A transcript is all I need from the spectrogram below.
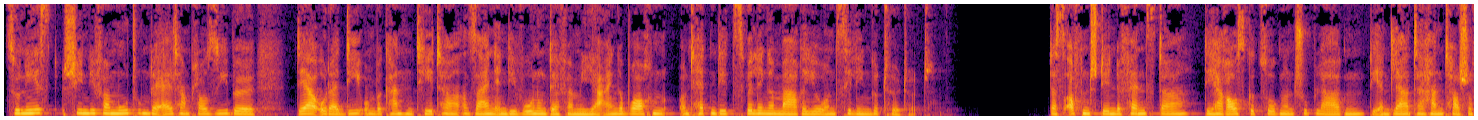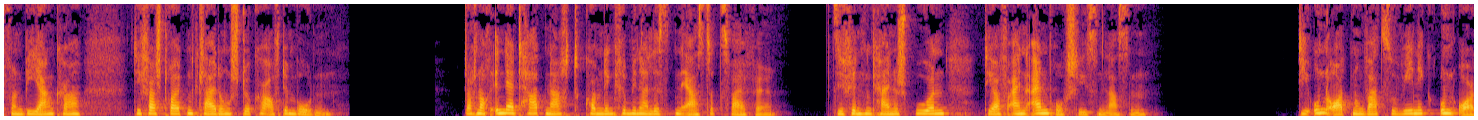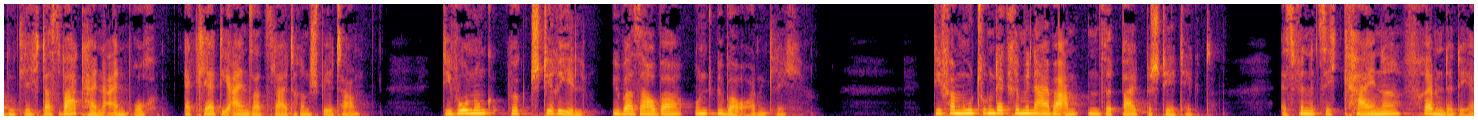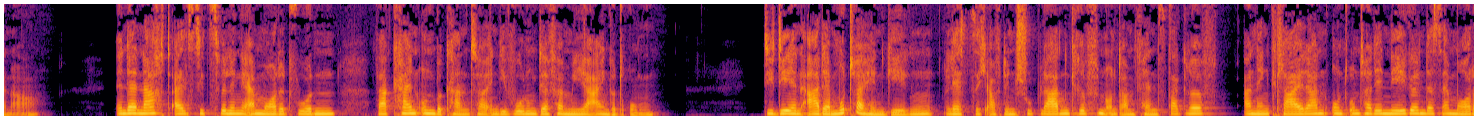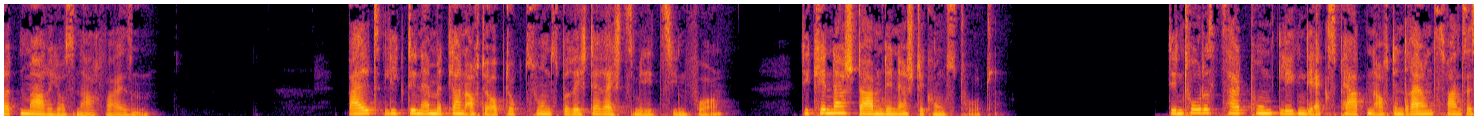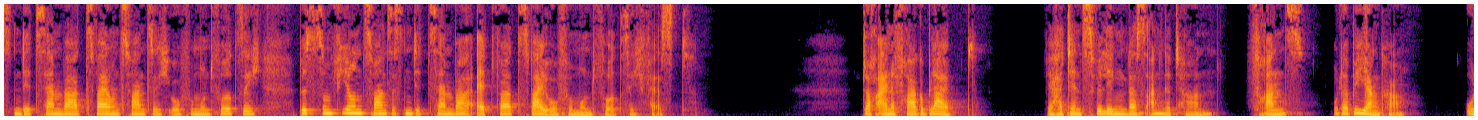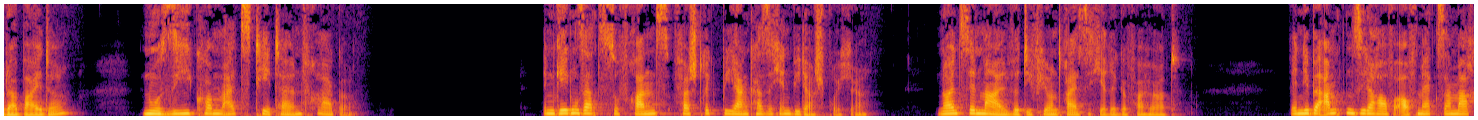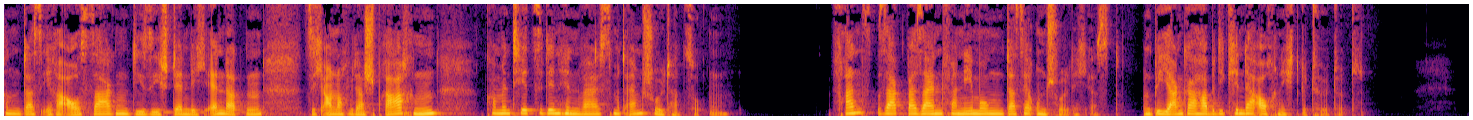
Zunächst schien die Vermutung der Eltern plausibel, der oder die unbekannten Täter seien in die Wohnung der Familie eingebrochen und hätten die Zwillinge Mario und Celine getötet. Das offenstehende Fenster, die herausgezogenen Schubladen, die entleerte Handtasche von Bianca, die verstreuten Kleidungsstücke auf dem Boden. Doch noch in der Tatnacht kommen den Kriminalisten erste Zweifel. Sie finden keine Spuren, die auf einen Einbruch schließen lassen. Die Unordnung war zu wenig unordentlich, das war kein Einbruch, erklärt die Einsatzleiterin später. Die Wohnung wirkt steril, übersauber und überordentlich. Die Vermutung der Kriminalbeamten wird bald bestätigt. Es findet sich keine fremde DNA. In der Nacht, als die Zwillinge ermordet wurden, war kein Unbekannter in die Wohnung der Familie eingedrungen. Die DNA der Mutter hingegen lässt sich auf den Schubladengriffen und am Fenstergriff, an den Kleidern und unter den Nägeln des ermordeten Marius nachweisen. Bald liegt den Ermittlern auch der Obduktionsbericht der Rechtsmedizin vor. Die Kinder starben den Erstickungstod. Den Todeszeitpunkt legen die Experten auf den 23. Dezember 22.45 Uhr bis zum 24. Dezember etwa 2.45 Uhr fest. Doch eine Frage bleibt. Wer hat den Zwillingen das angetan? Franz oder Bianca? Oder beide? Nur sie kommen als Täter in Frage. Im Gegensatz zu Franz verstrickt Bianca sich in Widersprüche. 19 Mal wird die 34-Jährige verhört. Wenn die Beamten sie darauf aufmerksam machen, dass ihre Aussagen, die sie ständig änderten, sich auch noch widersprachen, kommentiert sie den Hinweis mit einem Schulterzucken. Franz sagt bei seinen Vernehmungen, dass er unschuldig ist, und Bianca habe die Kinder auch nicht getötet.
